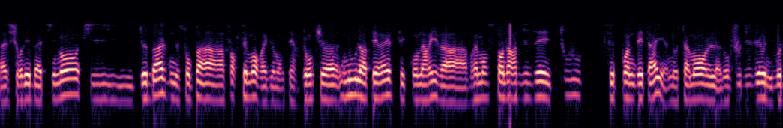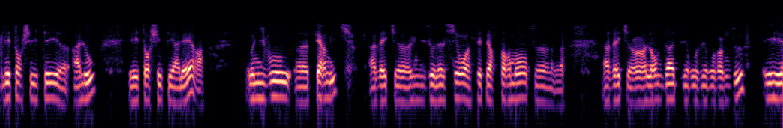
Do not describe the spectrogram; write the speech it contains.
euh, sur des bâtiments qui, de base, ne sont pas forcément réglementaires. Donc, euh, nous, l'intérêt, c'est qu'on arrive à vraiment standardiser tout ces points de détail, notamment, donc je vous disais au niveau de l'étanchéité euh, à l'eau et l'étanchéité à l'air, au niveau euh, thermique, avec euh, une isolation assez performante, avec un lambda de 0,022, et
